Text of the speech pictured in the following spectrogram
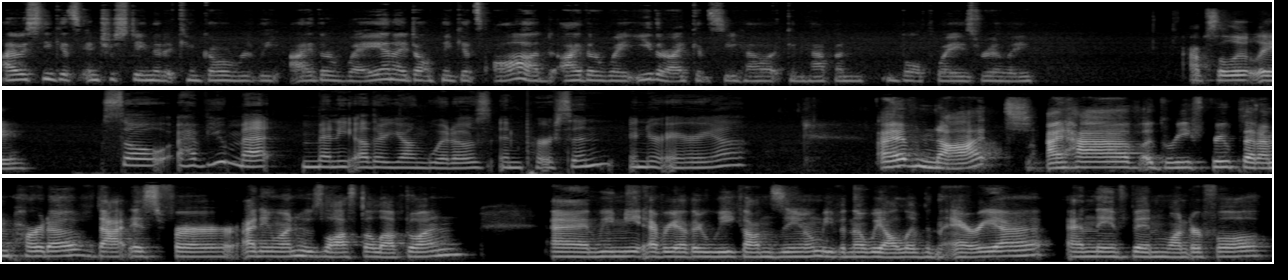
I always think it's interesting that it can go really either way, and I don't think it's odd either way either. I can see how it can happen both ways, really. Absolutely. So, have you met many other young widows in person in your area? I have not. I have a grief group that I'm part of that is for anyone who's lost a loved one and we meet every other week on Zoom, even though we all live in the area. And they've been wonderful.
